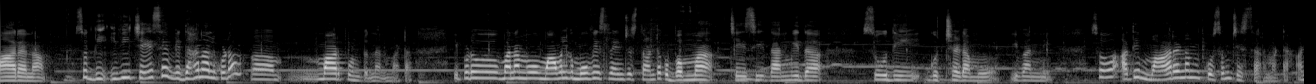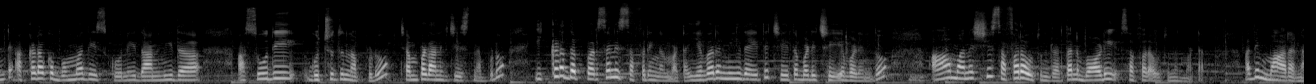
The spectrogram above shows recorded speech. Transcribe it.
మారణ. సో ది ఇవి చేసే విధానాలు కూడా మార్పు ఉంటుందన్నమాట. ఇప్పుడు మనము మామూలుగా మూవీస్లో ఏం చూస్తాం అంటే ఒక బొమ్మ చేసి దాని మీద సూది గుచ్చడము ఇవన్నీ. సో అది మారణం కోసం చేస్తారనమాట అంటే అక్కడ ఒక బొమ్మ తీసుకొని దాని మీద ఆ సూది గుచ్చుతున్నప్పుడు చంపడానికి చేసినప్పుడు ఇక్కడ ద పర్సన్ ఈజ్ సఫరింగ్ అనమాట ఎవరి మీద అయితే చేతబడి చేయబడిందో ఆ మనిషి సఫర్ అవుతుంటాడు. తన బాడీ సఫర్ అవుతుందన్నమాట. అది మారణ.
